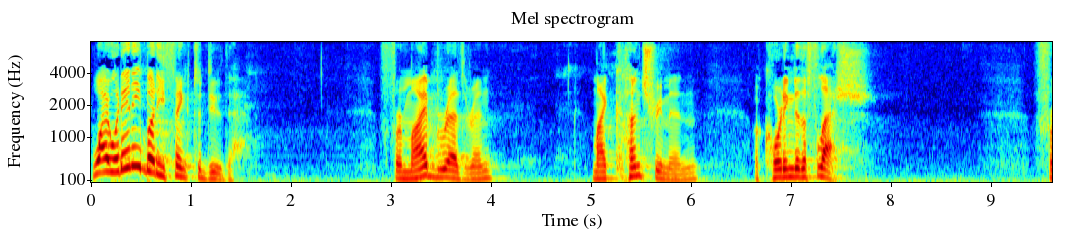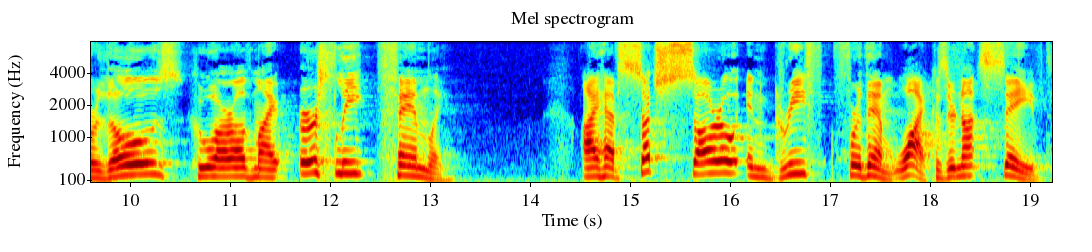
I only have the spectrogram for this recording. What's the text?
Why would anybody think to do that? For my brethren, my countrymen, according to the flesh, for those who are of my earthly family I have such sorrow and grief for them. Why? Because they're not saved.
